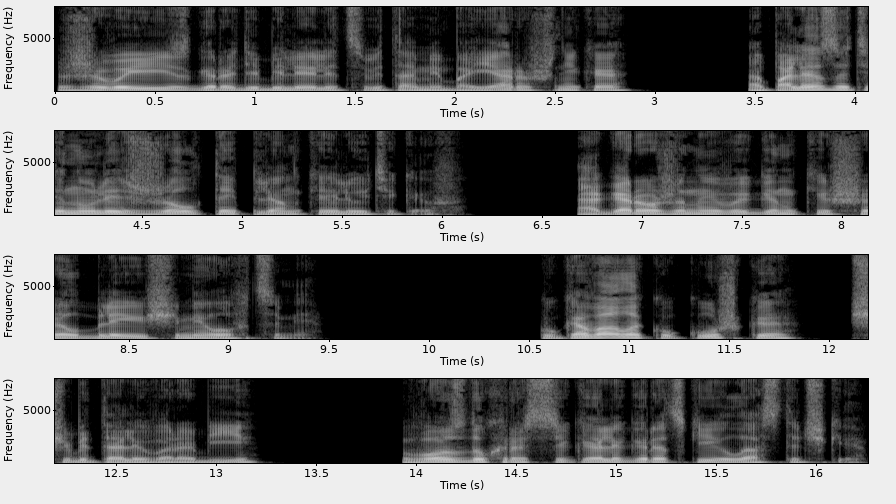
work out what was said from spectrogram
Живые изгороди белели цветами боярышника, а поля затянулись желтой пленкой лютиков. Огороженный выгон кишел блеющими овцами. Куковала кукушка, щебетали воробьи, воздух рассекали городские ласточки.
